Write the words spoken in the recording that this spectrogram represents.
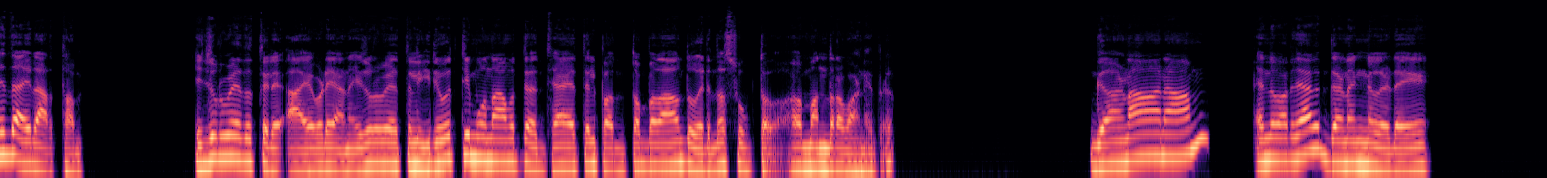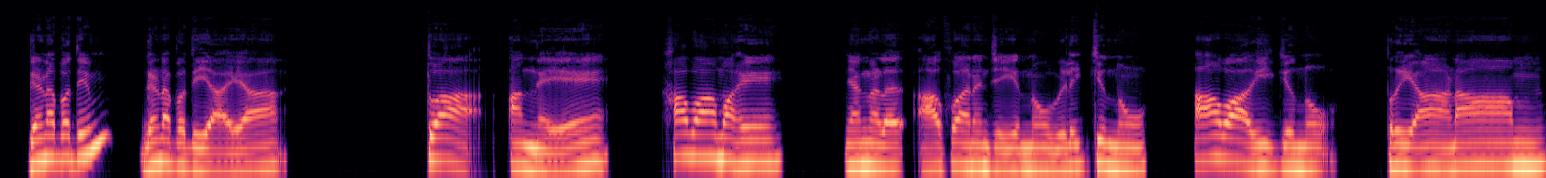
ഇതായാലും അർത്ഥം യജുർവേദത്തിൽ ആ എവിടെയാണ്? യജുർവേദത്തിൽ ഇരുപത്തിമൂന്നാമത്തെ അധ്യായത്തിൽ പത്തൊമ്പതാമത് വരുന്ന സൂക്ത മന്ത്രമാണിത്. ഗണാനാം എന്ന് പറഞ്ഞാൽ ഗണങ്ങളുടെ ഗണപതിം ഗണപതിയായ ത്വാ അങ്ങയെ ഹവാമഹേ ഞങ്ങൾ ആഹ്വാനം ചെയ്യുന്നു വിളിക്കുന്നു ആവാഹിക്കുന്നു. പ്രിയാണാം.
